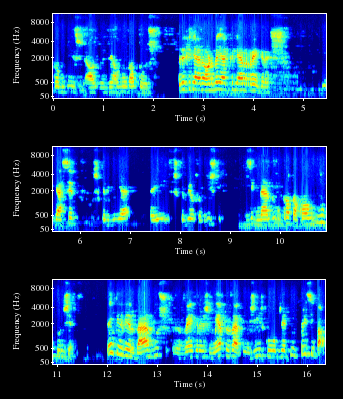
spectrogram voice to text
como dizem alguns autores. Para criar ordem, há criar regras. E Gasset escrevia, aí escreveu sobre isto, designando o protocolo inteligente. Tem que haver dados, regras, metas a atingir com o objetivo principal.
